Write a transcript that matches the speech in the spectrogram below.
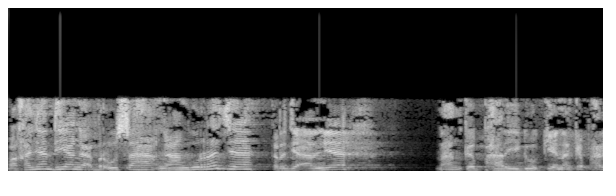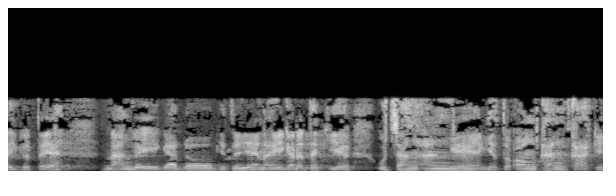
Makanya dia nggak berusaha nganggur aja kerjaannya nangkep harigu kia nangkep harigu teh ya. Nanggai gado gitu ya. Nanggai gado teh kia ucang angge gitu ongkang kaki.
